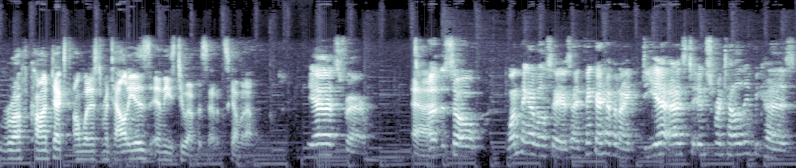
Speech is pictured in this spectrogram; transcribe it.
rough context on what instrumentality is in these two episodes coming up. Yeah, that's fair. Uh, Uh, so one thing I will say is I think I have an idea as to instrumentality because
